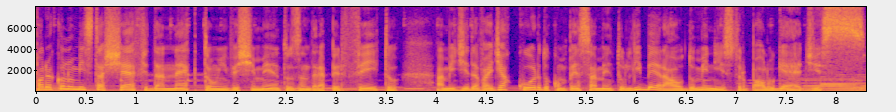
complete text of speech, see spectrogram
Para o economista-chefe da Necton Investimentos, André Perfeito, a medida vai de acordo com o pensamento liberal do ministro Paulo Guedes.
